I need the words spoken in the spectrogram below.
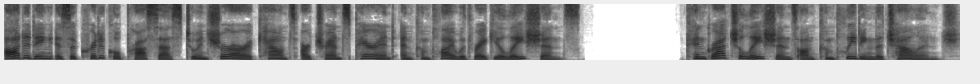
Auditing is a critical process to ensure our accounts are transparent and comply with regulations. Congratulations on completing the challenge.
